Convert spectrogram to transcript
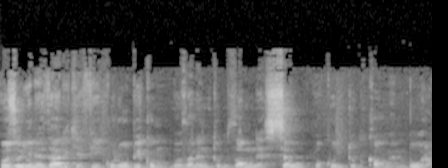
Ozunjene zalike fi kulubikum, o zanentum zanne seu, o kuntum kao membura.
